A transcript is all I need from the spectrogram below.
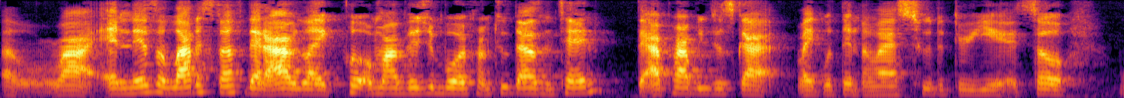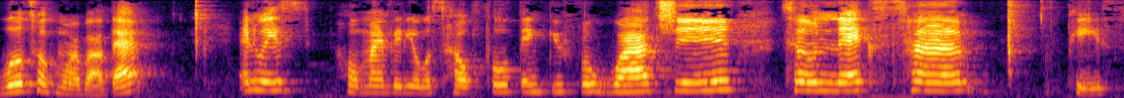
a lot. And there's a lot of stuff that I like put on my vision board from 2010 that I probably just got like within the last two to three years. So we'll talk more about that. Anyways, hope my video was helpful. Thank you for watching. Till next time, peace.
